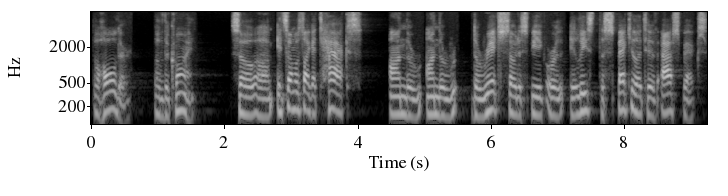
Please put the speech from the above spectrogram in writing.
the holder of the coin. So um, it's almost like a tax on the on the the rich, so to speak, or at least the speculative aspects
